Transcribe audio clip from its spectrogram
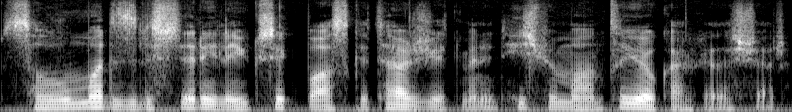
savunma dizilişleriyle yüksek baskı tercih etmenin hiçbir mantığı yok arkadaşlar.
